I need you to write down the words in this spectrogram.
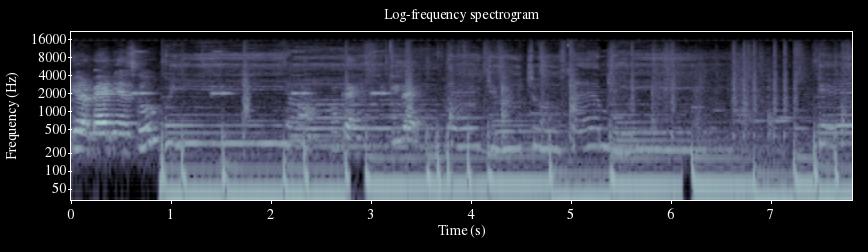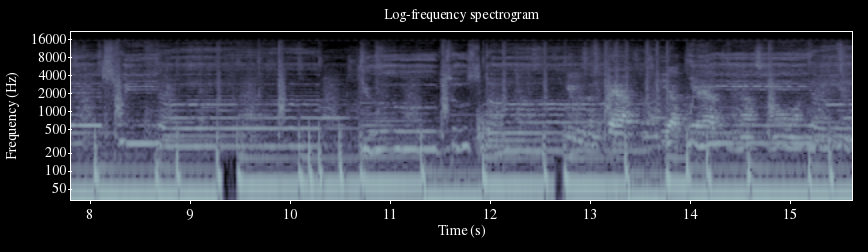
You had a bad day at school? Oh, okay. Be back. He was in the bathroom. He had the bathroom. That's what I want him to hear.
